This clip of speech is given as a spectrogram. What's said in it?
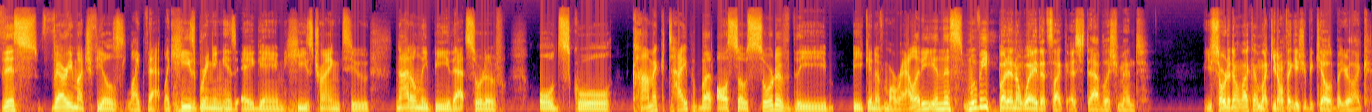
This very much feels like that. Like he's bringing his A game. He's trying to not only be that sort of old school comic type, but also sort of the beacon of morality in this movie. but in a way that's like establishment. You sort of don't like him. Like you don't think he should be killed, but you're like,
